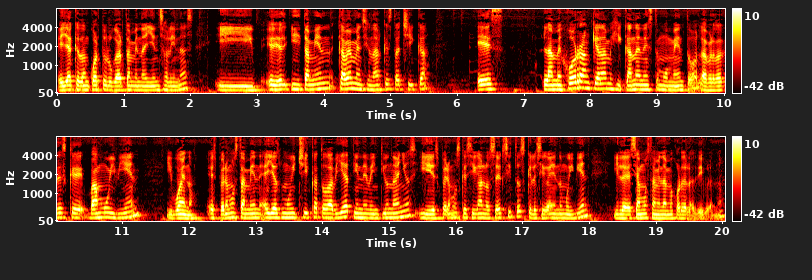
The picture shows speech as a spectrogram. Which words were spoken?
Ella quedó en cuarto lugar también ahí en Salinas. Y, eh, y también cabe mencionar que esta chica es la mejor ranqueada mexicana en este momento. La verdad es que va muy bien. Y bueno, esperemos también, ella es muy chica todavía, tiene 21 años y esperemos que sigan los éxitos, que le siga yendo muy bien y le deseamos también la mejor de las vibras, ¿no?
